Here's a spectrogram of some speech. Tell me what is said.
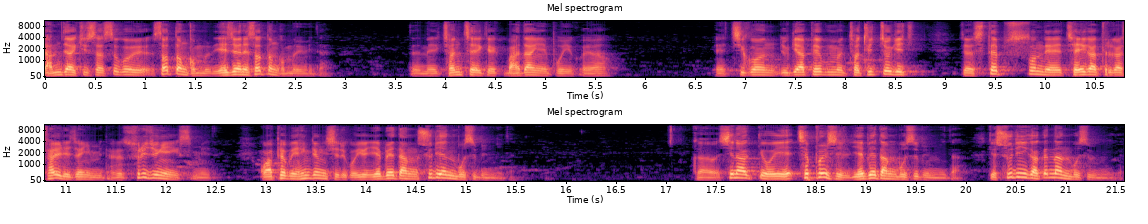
남자 기사 쓰고 썼던 건물 예전에 썼던 건물입니다. 그다음에 전체 마당에 보이고요. 예, 직원 여기 앞에 보면 저 뒤쪽이 저 스텝손인데 저희가 들어가 살 예정입니다. 그래서 수리 중에 있습니다. 그 앞에 보면 행정실이고 이건 예배당 수리한 모습입니다. 그 신학교의 채플실 예배당 모습입니다. 수리가 끝난 모습입니다.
